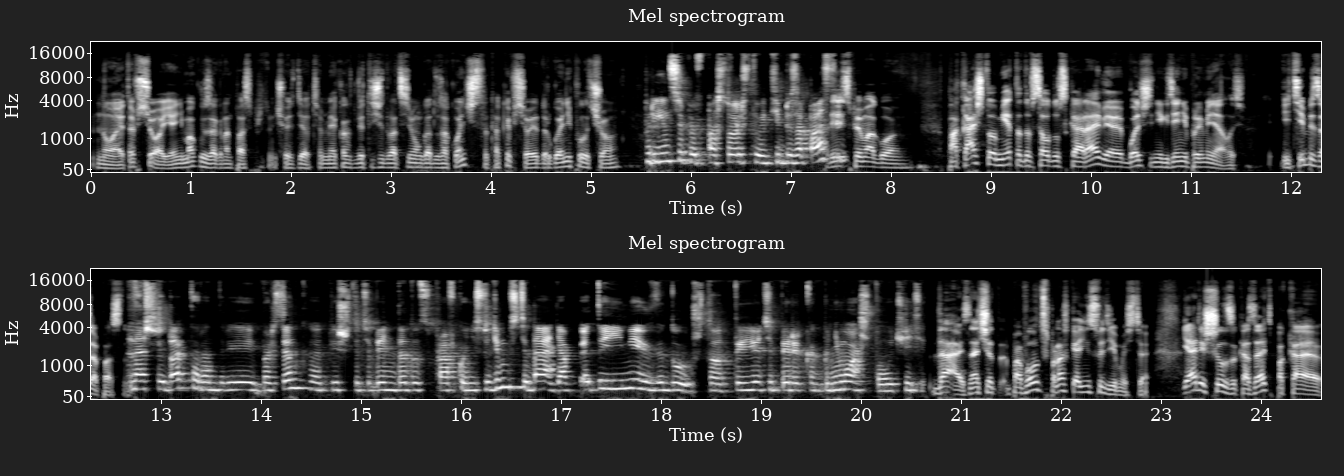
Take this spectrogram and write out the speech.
Но это все, я не могу загранпаспорт ничего сделать. У меня как в 2027 году закончится, так и все, я другой не получу. В принципе, в посольство идти безопасно? В принципе, могу. Пока что методов Саудовской Аравии больше нигде не применялось. Идти безопасно. Наш редактор Андрей Борзенко пишет, что тебе не дадут справку о несудимости. Да, я это и имею в виду, что ты ее теперь как бы не можешь получить. Да, значит, по поводу справки о несудимости. Я решил заказать, пока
